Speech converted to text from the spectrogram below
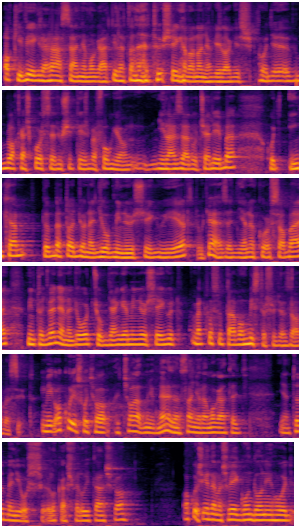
aki végre rászánja magát, illetve lehetősége van anyagilag is, hogy lakás korszerűsítésbe fogjon nyilászáró cserébe, hogy inkább többet adjon egy jobb minőségűért, ugye ez egy ilyen ökorszabály, mint hogy vegyen egy olcsóbb, gyenge minőségűt, mert hosszú távon biztos, hogy azzal veszít. Még akkor is, hogyha egy család mondjuk nehezen szánja rá magát egy ilyen többmilliós lakásfelújításra, akkor is érdemes végig gondolni, hogy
